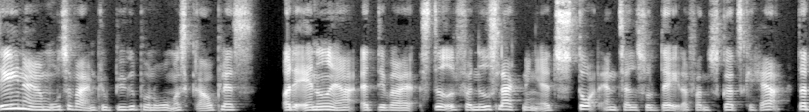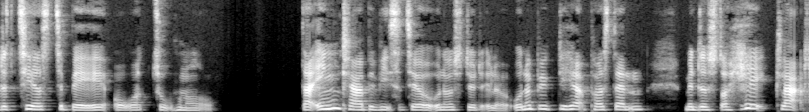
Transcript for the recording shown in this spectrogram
Det ene er, at motorvejen blev bygget på en romersk gravplads, og det andet er, at det var stedet for nedslagning af et stort antal soldater fra den skotske hær, der dateres tilbage over 200 år. Der er ingen klare beviser til at understøtte eller underbygge de her påstanden, men det står helt klart,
